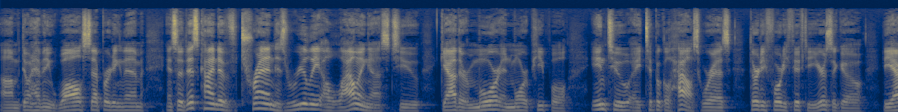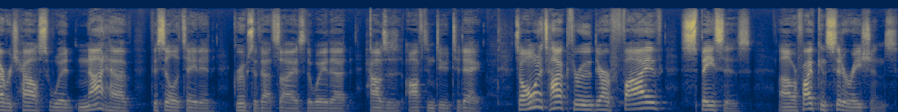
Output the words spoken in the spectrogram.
um, don't have any walls separating them. And so this kind of trend is really allowing us to gather more and more people into a typical house, whereas 30, 40, 50 years ago, the average house would not have facilitated groups of that size the way that houses often do today. So I want to talk through, there are five spaces uh, or five considerations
